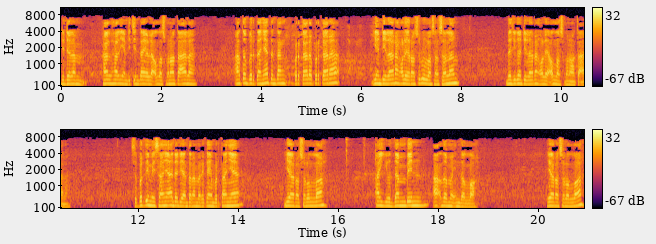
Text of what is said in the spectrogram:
di dalam hal-hal yang dicintai oleh Allah Subhanahu wa taala atau bertanya tentang perkara-perkara yang dilarang oleh Rasulullah SAW dan juga dilarang oleh Allah SWT. Seperti misalnya ada di antara mereka yang bertanya, Ya Rasulullah, ayu dzambin a'zama indallah. Ya Rasulullah,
